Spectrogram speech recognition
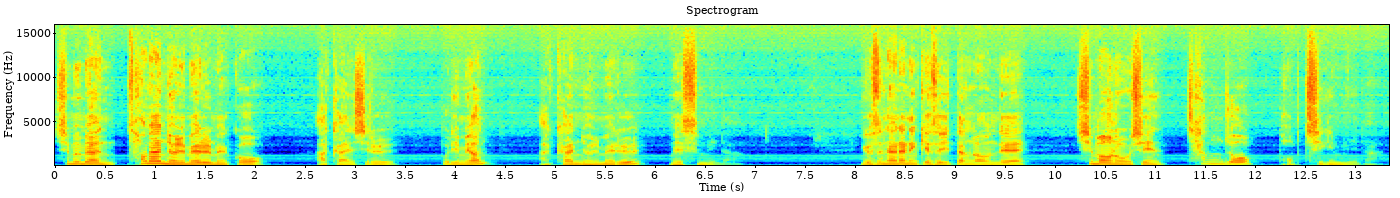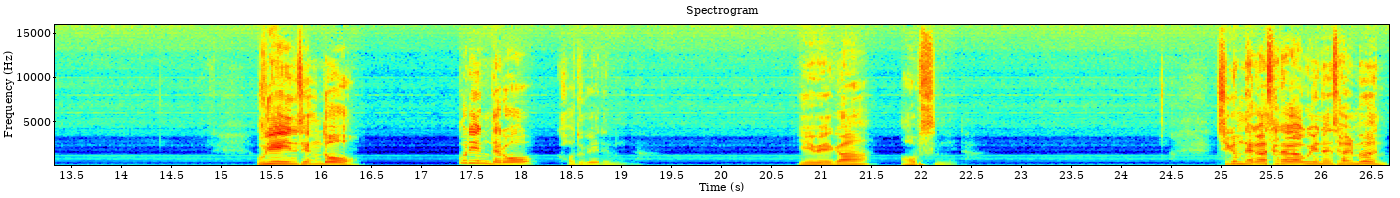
심으면 선한 열매를 맺고 악한 씨를 뿌리면 악한 열매를 맺습니다. 이것은 하나님께서 이 땅 가운데 심어 놓으신 창조 법칙입니다. 우리의 인생도 뿌린 대로 거두게 됩니다. 예외가 없습니다. 지금 내가 살아가고 있는 삶은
